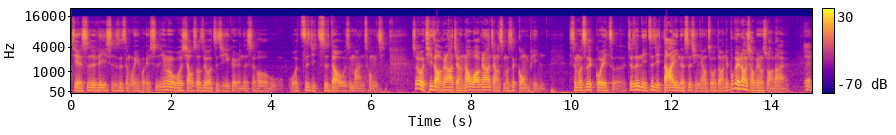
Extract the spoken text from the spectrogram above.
解释历史是怎么一回事。因为我小时候只有自己一个人的时候，我自己知道我是蛮冲击，所以我提早跟他讲，然后我要跟他讲什么是公平，什么是规则，就是你自己答应的事情你要做到，你不可以让小朋友耍赖。对。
